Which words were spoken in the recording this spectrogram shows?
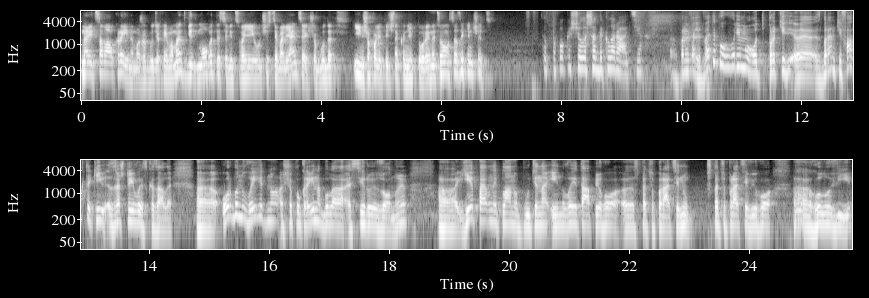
навіть сама Україна може в будь-який момент відмовитися від своєї участі в альянсі, якщо буде інша політична кон'юнктура, і на цьому все закінчиться. Тобто, поки що лише декларація. Пане Віталію, давайте поговоримо от про ті е, зберемо ті факти, які зрештою ви сказали. Е, Орбану вигідно, щоб Україна була сірою зоною. Е, є певний план у Путіна і новий етап його спецоперації. Ну спецоперації в його е, голові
